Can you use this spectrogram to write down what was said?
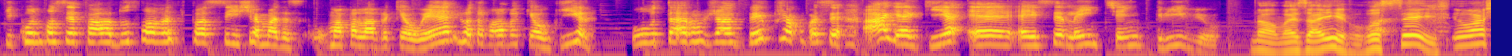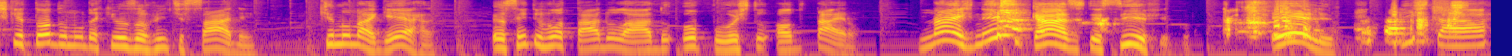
E quando você fala duas palavras, tipo assim, chamadas, uma palavra que é o L e outra palavra que é o Gear, o Taron já veio já começou Ah, e a guia é, é, excelente, é incrível. Não, mas aí, vocês, eu acho que todo mundo aqui, os ouvintes, sabem que numa guerra eu sempre votar do lado oposto ao do Tyron. Mas nesse caso específico, ele está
